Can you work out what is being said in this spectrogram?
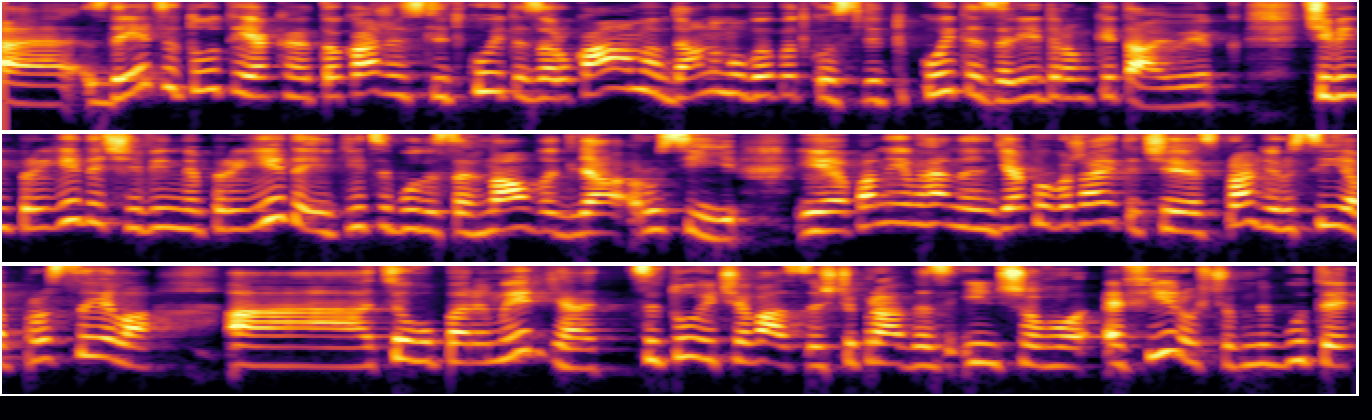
Е, здається, тут як то кажуть, слідкуйте за руками. В даному випадку слідкуйте за лідером Китаю. Як чи він приїде, чи він не приїде, який це буде сигнал для Росії? І пане Євгене, як ви вважаєте, чи справді Росія просила а, цього перемир'я, цитуючи вас, щоправда, з іншого ефіру, щоб не бути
